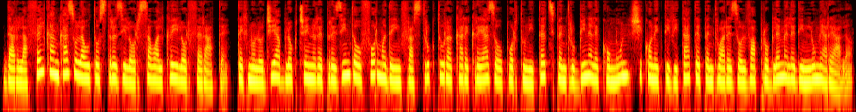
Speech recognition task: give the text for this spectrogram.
Dar la fel ca în cazul autostrăzilor sau al căilor ferate, tehnologia blockchain reprezintă o formă de infrastructură care creează oportunități pentru binele comun și conectivitate pentru a rezolva problemele din lumea reală.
